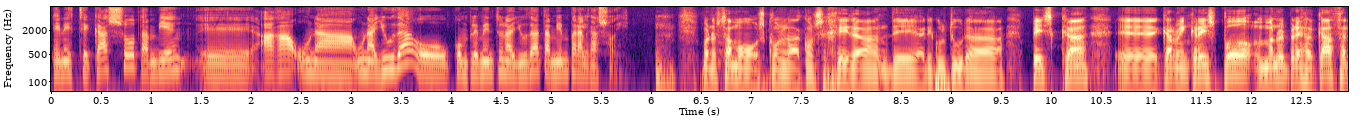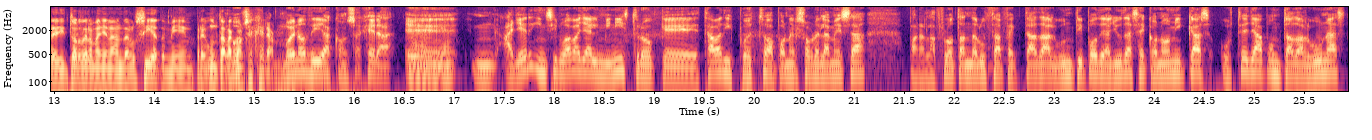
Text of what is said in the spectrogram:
en este caso también eh, haga una, una ayuda o complemente una ayuda también para el gasoil. Bueno, estamos con la consejera de Agricultura, Pesca, eh, Carmen Crespo, Manuel Pérez Alcázar, editor de La Mañana de Andalucía, también pregunta a la consejera. Buenos días, consejera. Eh, ayer insinuaba ya el ministro que estaba dispuesto a poner sobre la mesa para la flota andaluza afectada algún tipo de ayudas económicas. Usted ya ha apuntado algunas.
